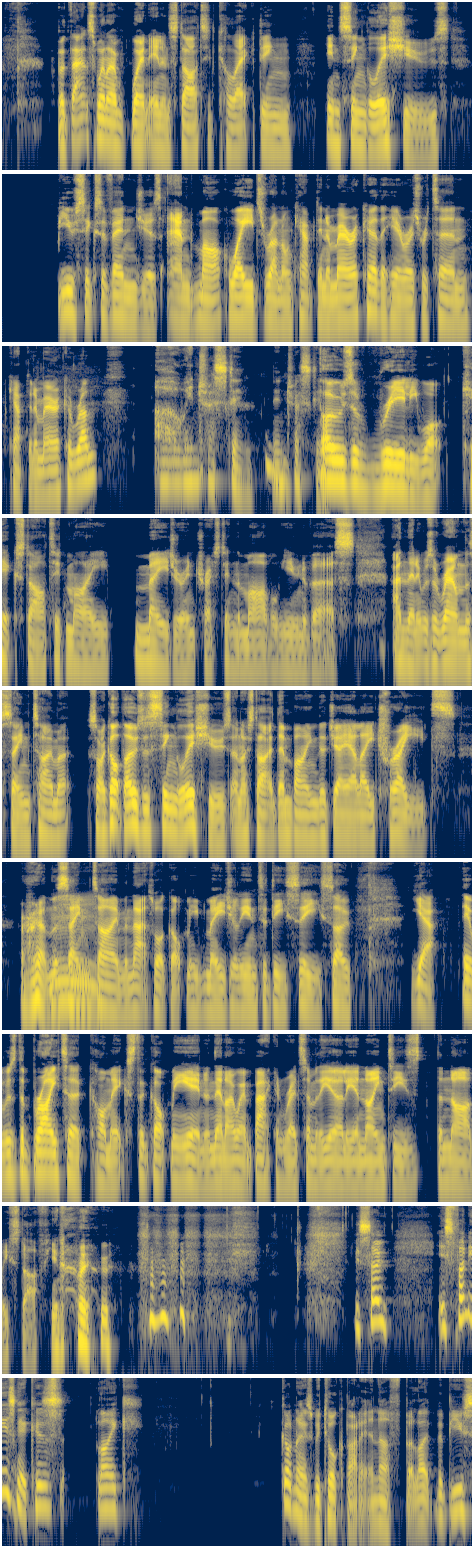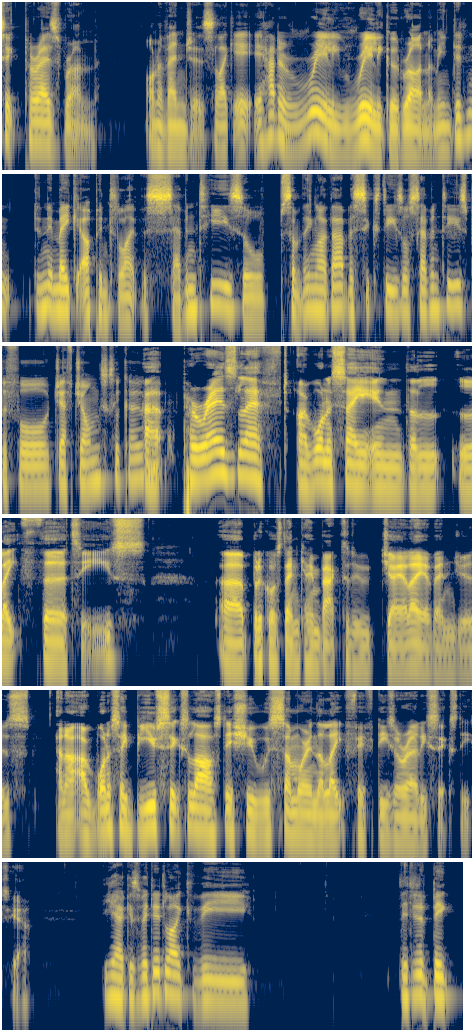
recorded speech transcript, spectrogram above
But that's when I went in and started collecting in single issues Busiek's Avengers and Mark Waid's run on Captain America, the Heroes Return Captain America run. Oh, interesting, interesting. Those are really what kick-started my major interest in the Marvel universe. And then it was around the same time. I, so I got those as single issues, and I started then buying the JLA trades around the same mm. time, and that's what got me majorly into DC. So, yeah, it was the brighter comics that got me in, and then I went back and read some of the earlier '90s, the gnarly stuff. You know, It's so it's funny, isn't it? Because like, God knows we talk about it enough, but like the Busiek Perez run on Avengers, like it, it had a really really good run. I mean, didn't didn't it make it up into like the seventies or something like that, the sixties or seventies before Geoff Johns took over? uh, Perez left. I want to say in the late 30s, uh, but of course then came back to do JLA Avengers. And I, I want to say Busiek's last issue was somewhere in the late 50s or early 60s. Yeah. yeah, because they did like the they did a big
